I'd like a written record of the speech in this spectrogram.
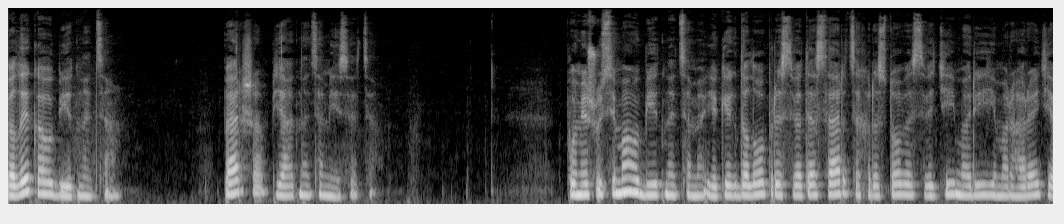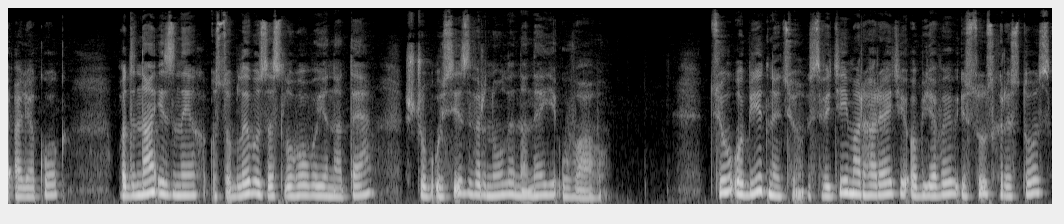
Велика обітниця. Перша п'ятниця місяця. Поміж усіма обітницями, яких дало Пресвяте серце Христове святій Марії Маргареті Алякок, одна із них особливо заслуговує на те, щоб усі звернули на неї увагу. Цю обітницю святій Маргареті об'явив Ісус Христос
